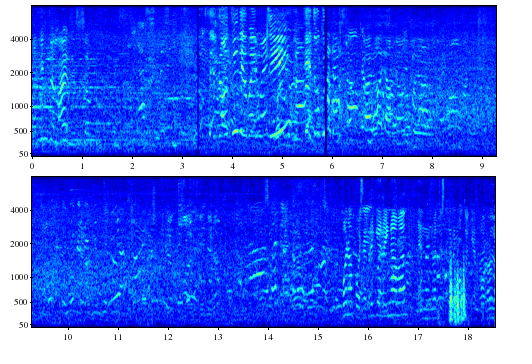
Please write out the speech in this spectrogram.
I think the line is so. pues Enrique reinaba en, durante este terremoto que borró el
